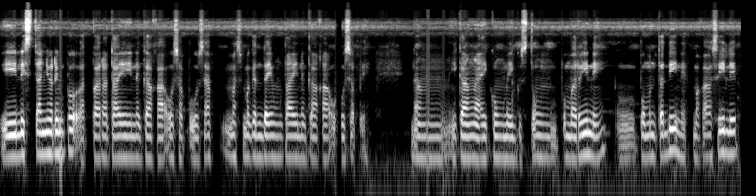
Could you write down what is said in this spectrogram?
ilista nyo rin po at para tayo nagkakausap-usap. Mas maganda yung tayo nagkakausap eh. Nang ika nga eh, kung may gustong pumarine o pumunta din at makasilip,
